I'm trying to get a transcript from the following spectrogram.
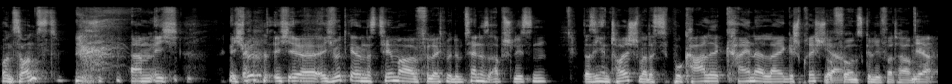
Und sonst? Ähm, ich ich würde ich, äh, ich würd gerne das Thema vielleicht mit dem Tennis abschließen, dass ich enttäuscht war, dass die Pokale keinerlei Gesprächsstoff Ja. für uns geliefert haben. Ja,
